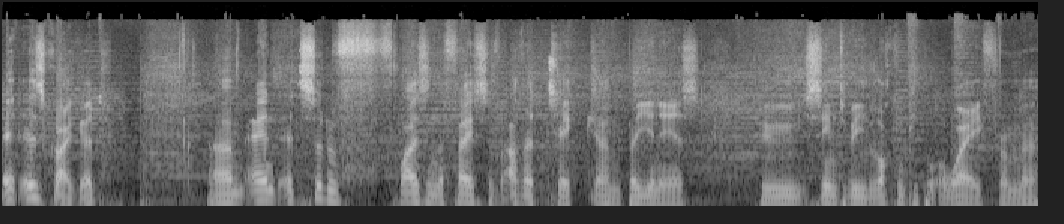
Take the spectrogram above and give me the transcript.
It is quite good, um, and it sort of flies in the face of other tech um, billionaires who seem to be locking people away from uh,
